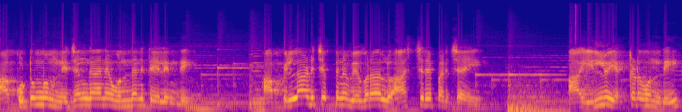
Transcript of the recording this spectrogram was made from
ఆ కుటుంబం నిజంగానే ఉందని తేలింది. ఆ పిల్లాడు చెప్పిన వివరాలు ఆశ్చర్యపరిచాయి. ఆ ఇల్లు ఎక్కడ ఉంది?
